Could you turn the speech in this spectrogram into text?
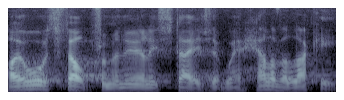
I always felt from an early stage that we're hell of a lucky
